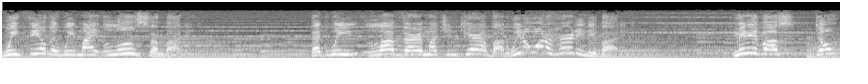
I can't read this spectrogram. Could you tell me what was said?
we feel that we might lose somebody that we love very much and care about. We don't want to hurt anybody. Many of us don't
